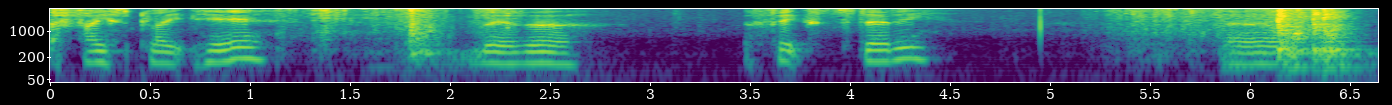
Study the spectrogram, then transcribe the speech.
a faceplate here. There's a, a fixed steady. Um,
